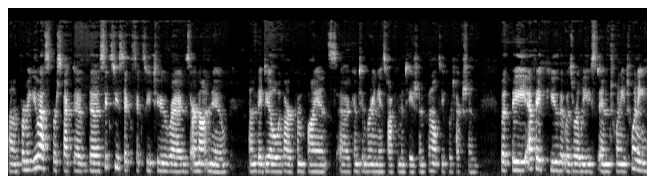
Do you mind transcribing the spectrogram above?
Um, from a US perspective, the 6662 regs are not new. Um, they deal with our compliance, uh, contemporaneous documentation, penalty protection. But the FAQ that was released in 2020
